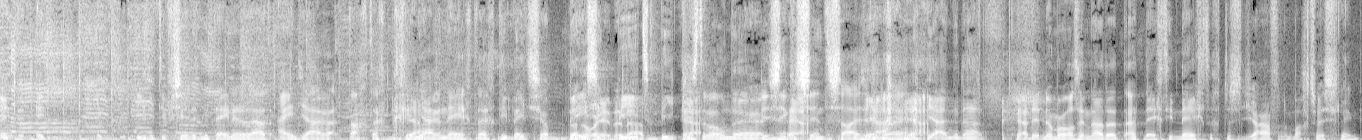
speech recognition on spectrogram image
Ik, ik identificeer dit meteen inderdaad. Eind jaren 80, begin Ja. jaren 90. Die beetje zo basic beat, beepjes Ja. eronder. Die zieke Ja. synthesizer Ja, erbij. ja. ja, inderdaad. Ja, dit nummer was inderdaad uit, uit 1990, dus het jaar van de machtswisseling.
